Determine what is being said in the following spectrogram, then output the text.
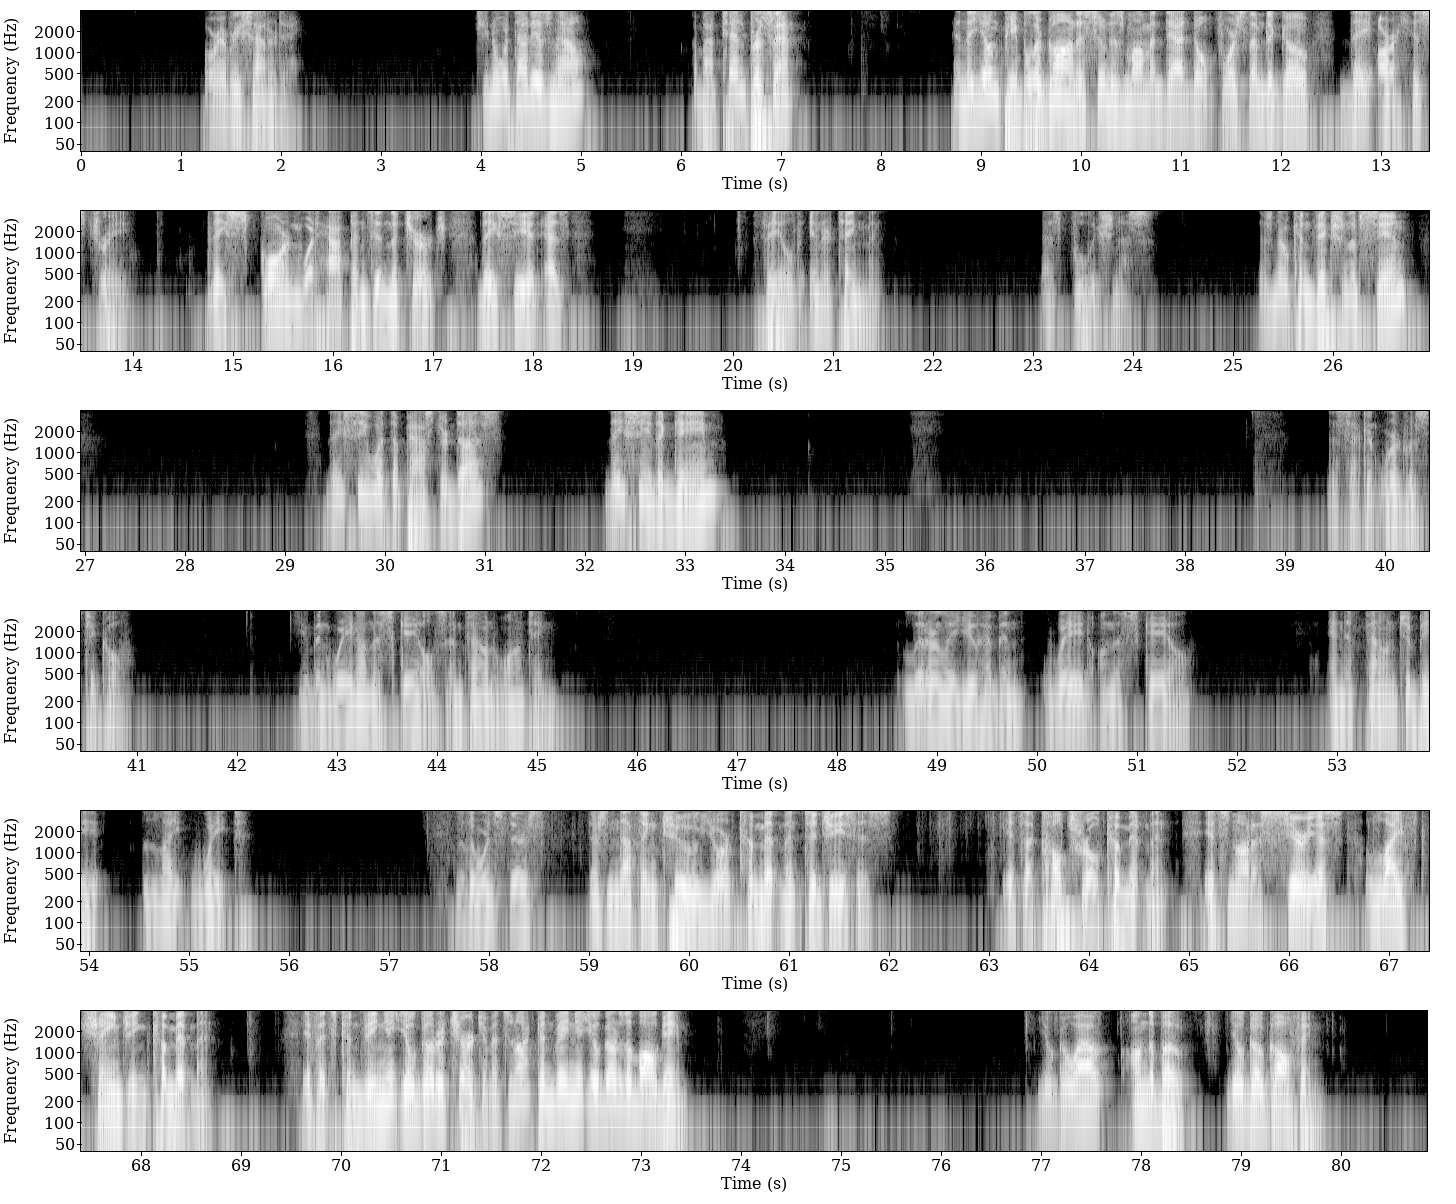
or every Saturday. Do you know what that is now? About 10%. And the young people are gone as soon as mom and dad don't force them to go. They are history. They scorn what happens in the church. They see it as failed entertainment, as foolishness. There's no conviction of sin. They see what the pastor does, they see the game. The second word was tekel. You've been weighed on the scales and found wanting. Literally, you have been weighed on the scale and have found to be lightweight. In other words, there's there's nothing to your commitment to Jesus. It's a cultural commitment. It's not a serious, life changing commitment. If it's convenient, you'll go to church. If it's not convenient, you'll go to the ball game. You'll go out on the boat. You'll go golfing.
